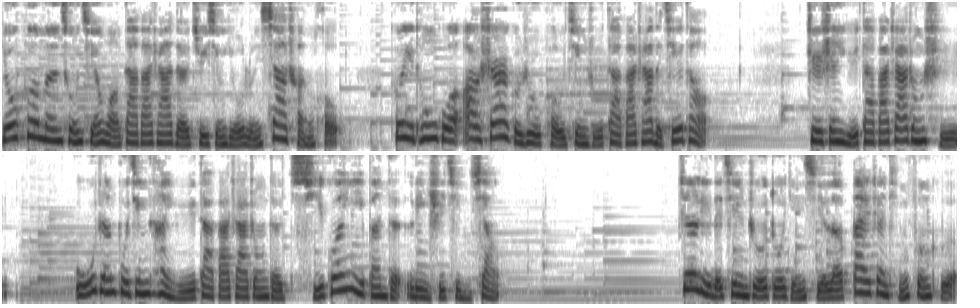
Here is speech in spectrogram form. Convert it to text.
游客们从前往大巴扎的巨型游轮下船后，可以通过二十二个入口进入大巴扎的街道。置身于大巴扎中时，无人不惊叹于大巴扎中的奇观一般的历史景象。这里的建筑多沿袭了拜占庭风格，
